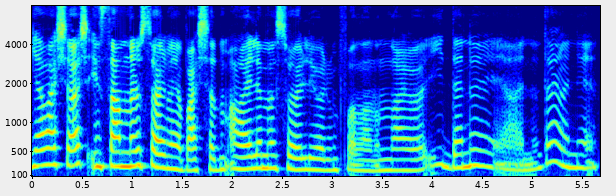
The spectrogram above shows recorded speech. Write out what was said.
yavaş yavaş insanları söylemeye başladım. Aileme söylüyorum falan. Onlar iyi dene yani de hani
